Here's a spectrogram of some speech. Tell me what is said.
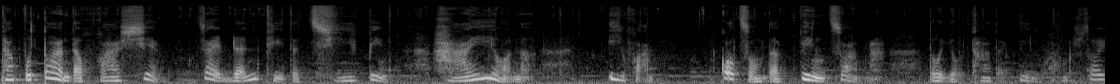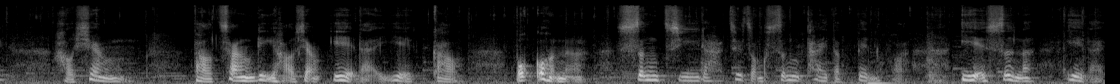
它不断的发现，在人体的疾病，还有呢，预防各种的病状啊，都有它的预防，所以好像。保障率好像越来越高，不过呢，生机啦，这种生态的变化也是呢，越来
